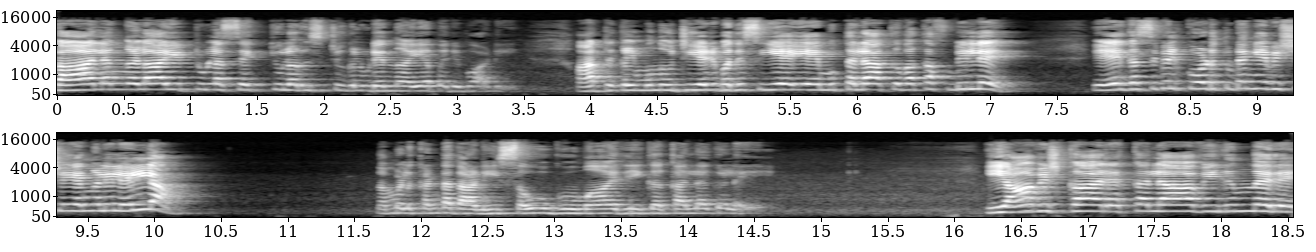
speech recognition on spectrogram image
കാലങ്ങളായിട്ടുള്ള സെക്യുലറിസ്റ്റുകളുടെ നയപരിപാടി. ആർട്ടിക്കിൾ മുന്നൂറ്റി എഴുപത് സി എ എ മുത്തലാഖ് വഖഫ് ബില്ല് ഏക സിവിൽ കോഡ് തുടങ്ങിയ വിഷയങ്ങളിലെല്ലാം നമ്മൾ കണ്ടതാണ് ഈ സൗകുമാരിക കലകളെ. ഈ ആവിഷ്കാര കലാവിരുന്നരെ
